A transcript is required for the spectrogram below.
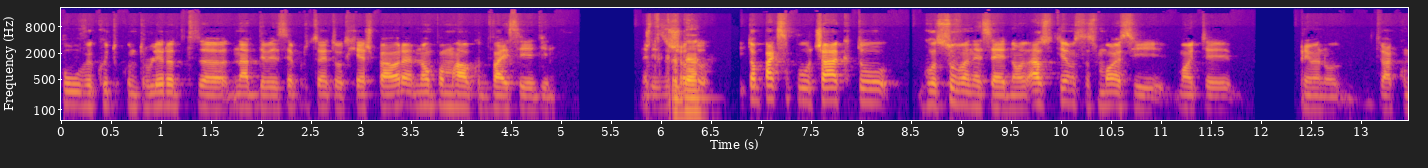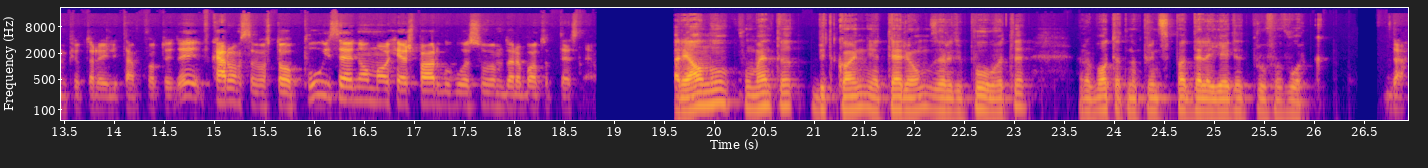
пулове, които контролират а, над 90% от хеш пауъра е много по-малко от 21. Нали, защото да. и то пак се получава като гласуване се едно. Аз отивам с моя си, моите, примерно, два компютъра или там каквото и да е, вкарвам се в този пул и се едно моят хеш пауър го гласувам да работят те с него. Реално в момента биткоин и Ethereum заради пуловете работят на принципа Delegated Proof of Work. Да,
